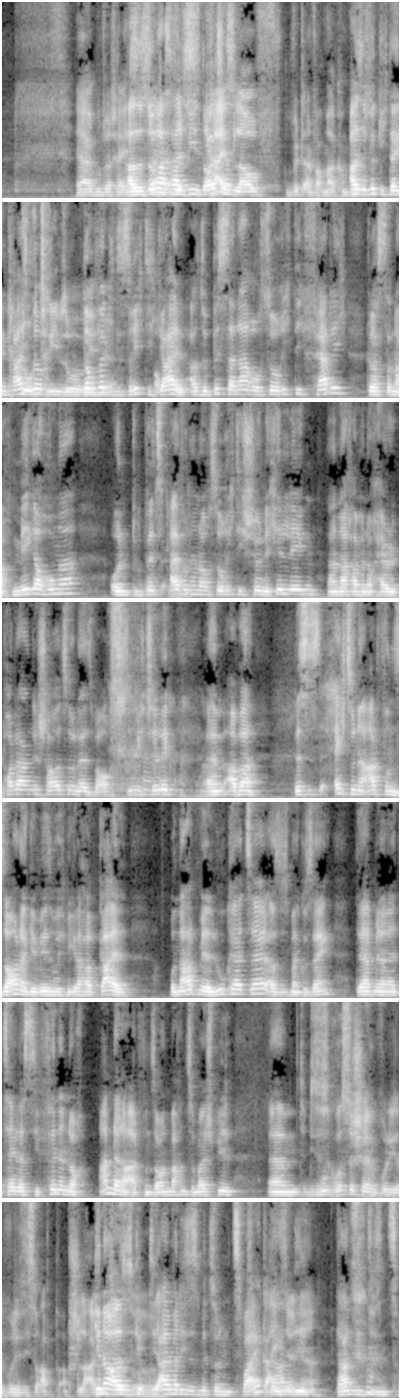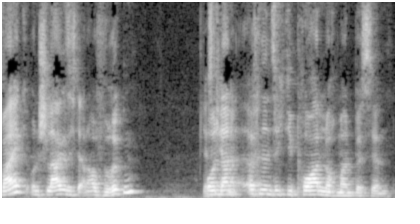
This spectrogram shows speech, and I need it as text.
Ja, gut, wahrscheinlich. Also sowas halt wie in Deutschland. Kreislauf wird einfach mal komplett. Also wirklich, dein Kreislauf. So doch, wirklich, das ist richtig geil. Also du bist danach auch so richtig fertig. Du hast danach mega Hunger und du willst einfach nur noch so richtig schön dich hinlegen. Danach haben wir noch Harry Potter angeschaut, so, ne? Das war auch ziemlich chillig. ähm, aber das ist echt so eine Art von Sauna gewesen, wo ich mir gedacht habe, geil. Und da hat mir Luca erzählt, also das ist mein Cousin, der hat mir dann erzählt, dass die Finnen noch andere Art von Saunen machen, zum Beispiel. Ähm, dieses russische, wo die, wo die sich so ab, abschlagen. Genau, also es gibt die einmal dieses mit so einem Zweig, so Geiseln, da, haben die, ja. da haben die diesen Zweig und schlagen sich dann auf den Rücken das und dann öffnen sich die Poren nochmal ein bisschen.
